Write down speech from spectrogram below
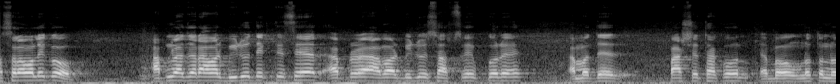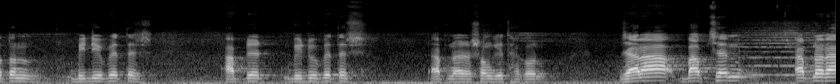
আসসালামু আলাইকুম। আপনারা যারা আমার ভিডিও দেখতেছেন, আপনারা আমার ভিডিও সাবস্ক্রাইব করে আমাদের পাশে থাকুন এবং নতুন নতুন ভিডিও পেতে আপডেট ভিডিও পেতে আপনারা সঙ্গে থাকুন। যারা ভাবছেন আপনারা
